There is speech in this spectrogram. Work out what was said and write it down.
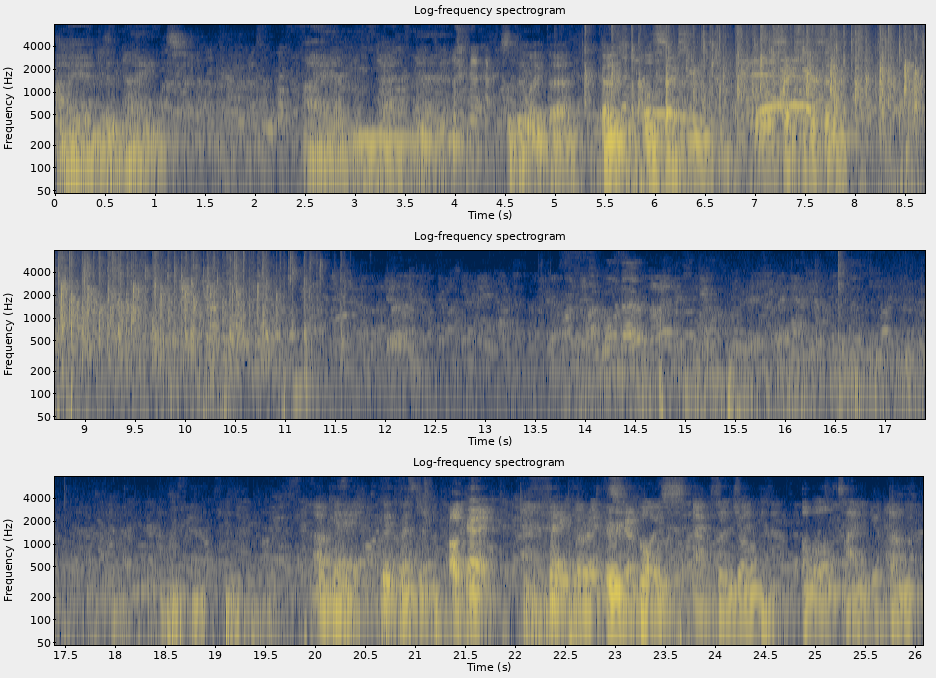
I am the night. I am Batman. Something like that. Kind of a little sexy, a little sexiness in him. One more there. Okay, quick question. Okay. Favorite Here we go. Voice acting job of all time you've done?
